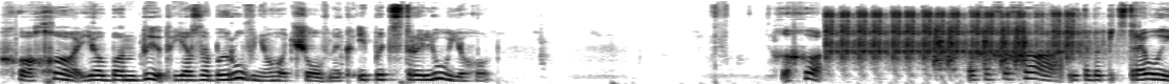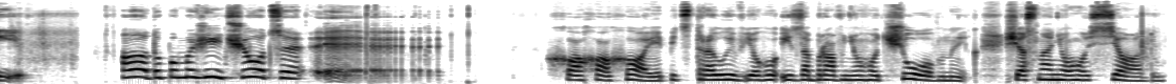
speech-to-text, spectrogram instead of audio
Ха-ха, я бандит, я заберу в нього човник і підстрелю його. Ха-ха. Ха-ха-ха-ха, я тебе підстрелив. А, допоможіть, що це? Е. Ха-ха-ха, я підстрелив його і забрав в нього човник. Щас на нього сяду.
